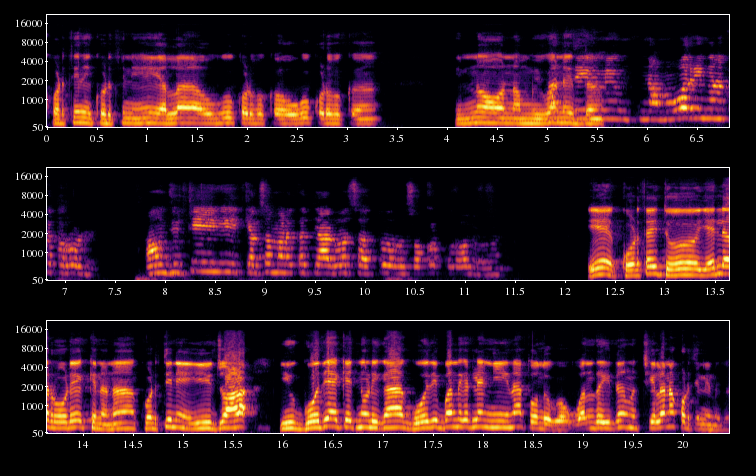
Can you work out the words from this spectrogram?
ಕೊಡ್ತೀನಿ ಕೊಡ್ತೀನಿ. ಎಲ್ಲ ಅವಗೂ ಕೊಡ್ಬೇಕು ಅವಗೂ ಕೊಡ್ಬೇಕು. ಇನ್ನೂ ನಮ್ ಇವನ್ ಇದ್ದ. ನಮ್ಮ ಊರ್ ಹಿಂಗ ಅನ್ನಕತ್ತಾರ ನೋಡ್ರಿ. ಅವನ್ ಜೊತೆ ಕೆಲ್ಸ ಮಾಡಕತ್ತ ಎರಡ್ ವರ್ಷ ಹತ್ತು ಸೊಕ್ಕ ಕೊಡೋಲ್ರಿ ಏ, ಕೊಡ್ತಾಯ್ತು. ಎಲ್ಲ ರೋಡ್ ಹಾಕಿ ನಾನು. ಕೊಡ್ತೀನಿ. ಈ ಜೋಳ ಈ ಗೋಧಿ ಹಾಕೈತಿ ನೋಡಿ ಈಗ. ಗೋಧಿ ಬಂದ್ ಗಟ್ಲೆ ನೀನ ತೊಂದೋಗು. ಒಂದ್ ಇದನ್ನ ಚೀಲನ ಕೊಡ್ತೀನಿ ನಿನಗ.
